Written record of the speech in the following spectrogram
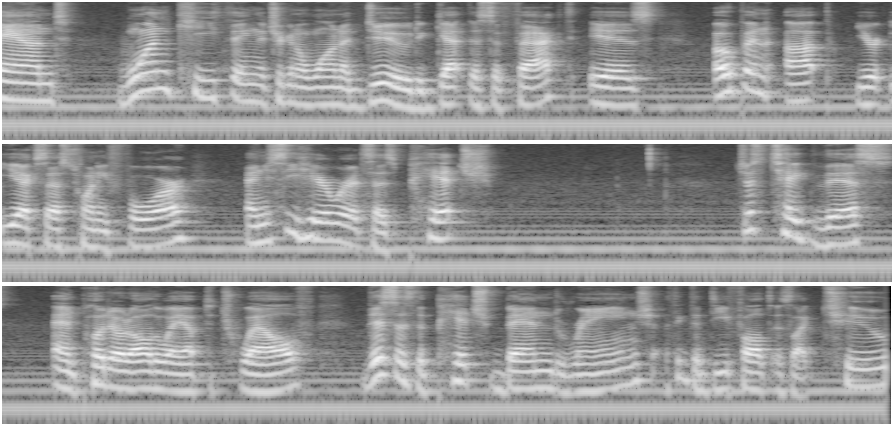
And one key thing that you're going to want to do to get this effect is open up your EXS24 and you see here where it says pitch. Just take this and put it all the way up to 12. This is the pitch bend range. I think the default is like 2,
